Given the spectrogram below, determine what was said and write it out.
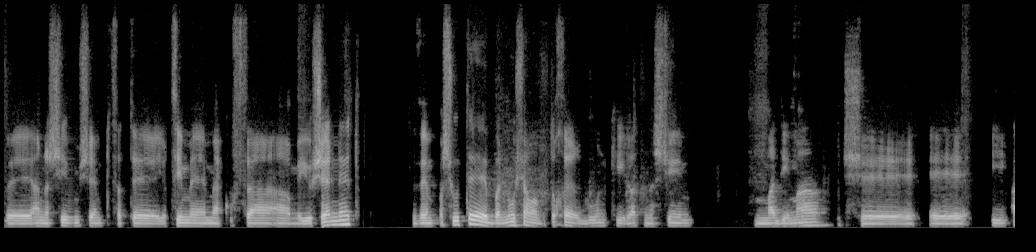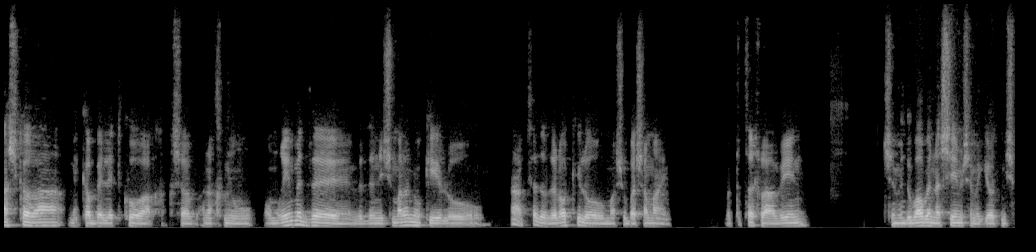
ואנשים שהם קצת אה, יוצאים אה, מהקופסה המיושנת, והם פשוט אה, בנו שם בתוך הארגון קהילת נשים מדהימה, שהיא אשכרה מקבלת כוח. עכשיו, אנחנו אומרים את זה, וזה נשמע לנו כאילו, אה, בסדר, זה לא כאילו משהו בשמיים. אתה צריך להבין שמדובר בנשים שמגיעות מש,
